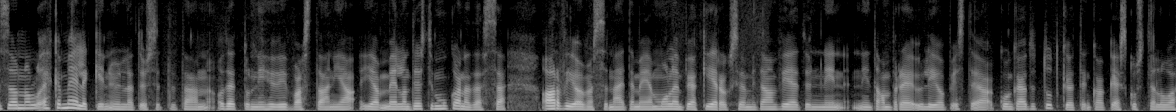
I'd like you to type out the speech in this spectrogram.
se on ollut ehkä meillekin yllätys, että tämä on otettu niin hyvin vastaan ja, ja meillä on tietysti mukana tässä arvioimassa näitä meidän molempia kierroksia, mitä on viety, niin, niin Tampereen yliopisto ja kun on käyty tutkijoiden kanssa keskustelua,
